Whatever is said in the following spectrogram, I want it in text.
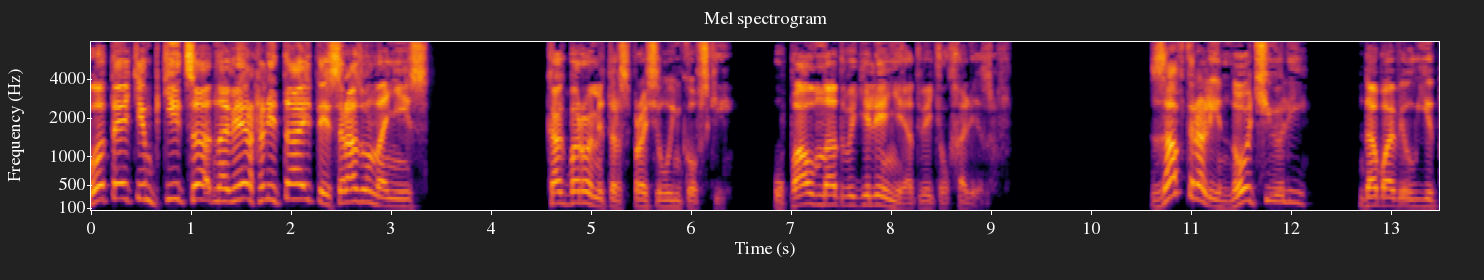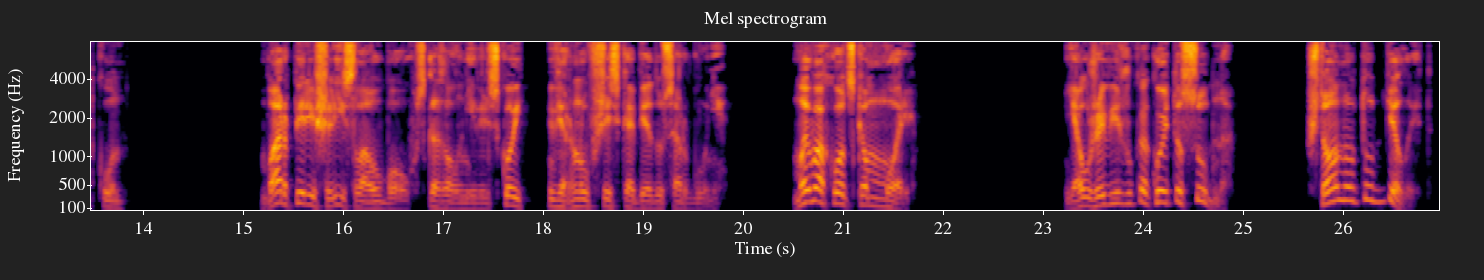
«Вот этим птица наверх летает и сразу на низ». «Как барометр?» — спросил Уньковский. «Упал на два деления», — ответил Халезов. «Завтра ли, ночью ли?» — добавил Едкун. Бар перешли, слава богу, сказал Невельской, вернувшись к обеду с Аргуни. Мы в Охотском море. Я уже вижу какое-то судно. Что оно тут делает?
